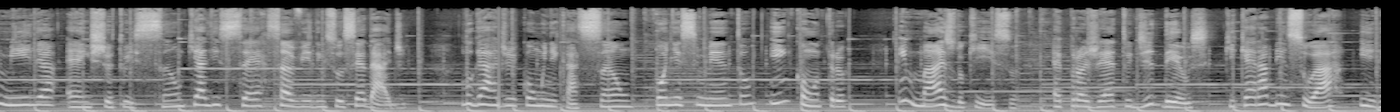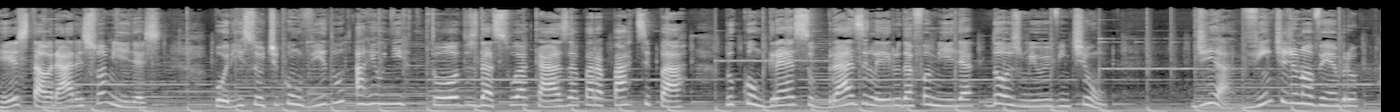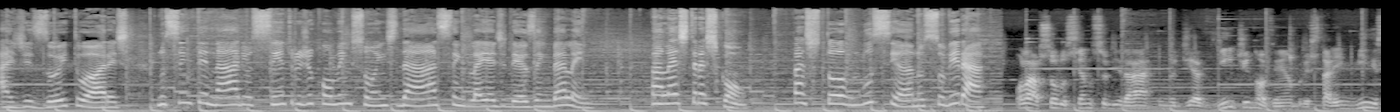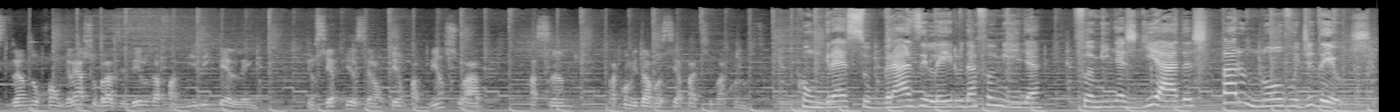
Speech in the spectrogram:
família é a instituição que alicerça a vida em sociedade. Lugar de comunicação, conhecimento e encontro. E mais do que isso, é projeto de Deus que quer abençoar e restaurar as famílias. Por isso eu te convido a reunir todos da sua casa para participar do Congresso Brasileiro da Família 2021. Dia 20 de novembro, às 18 horas, no Centenário Centro de Convenções da Assembleia de Deus em Belém. Palestras com Pastor Luciano Subirá. Olá, eu sou Luciano Subirá e no dia 20 de novembro estarei ministrando no Congresso Brasileiro da Família em Belém. Tenho certeza que será um tempo abençoado, passando para convidar você a participar conosco. Congresso Brasileiro da Família. Famílias guiadas para o novo de Deus.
